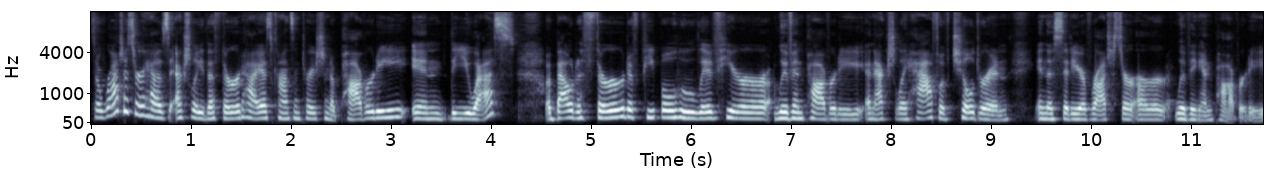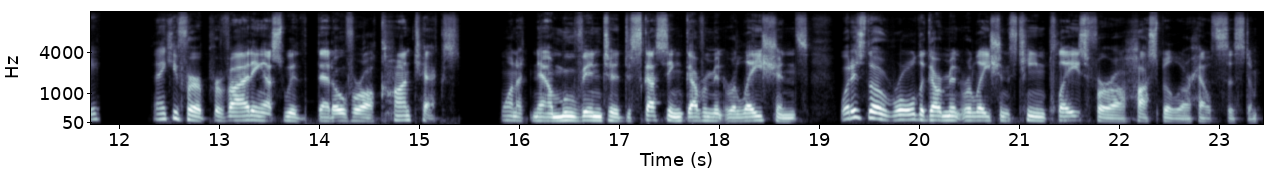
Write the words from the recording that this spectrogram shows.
So, Rochester has actually the third highest concentration of poverty in the US. About a third of people who live here live in poverty, and actually half of children in the city of Rochester are living in poverty. Thank you for providing us with that overall context. I want to now move into discussing government relations. What is the role the government relations team plays for a hospital or health system?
